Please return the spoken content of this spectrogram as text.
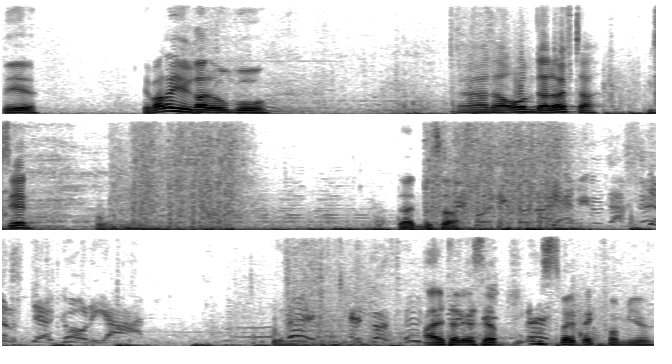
Nee. Der war doch hier gerade irgendwo. Ja, da oben, da läuft er. Ich sehen. Da hinten ist er. Alter, der ist ja boost weit weg von mir.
